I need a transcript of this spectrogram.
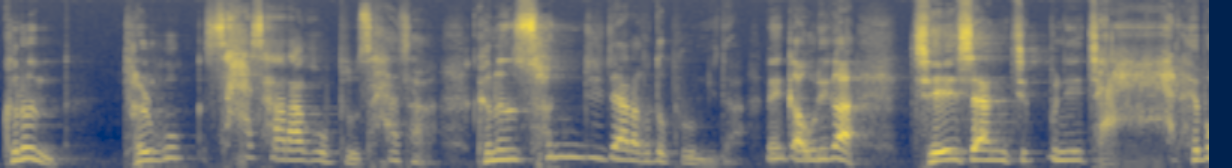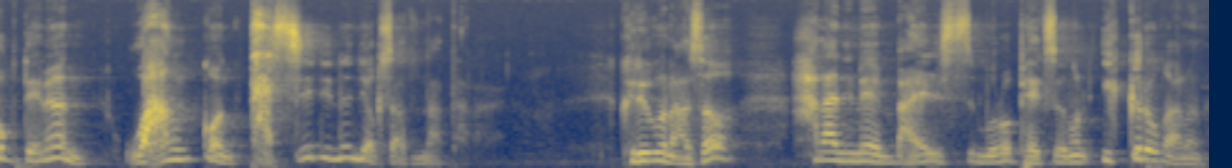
그는 결국 사사라고 부 사사 그는 선지자라고도 부릅니다. 그러니까 우리가 제상 직분이 잘 회복되면 왕권 다스리는 역사도 나타나요. 그리고 나서 하나님의 말씀으로 백성을 이끌어가는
